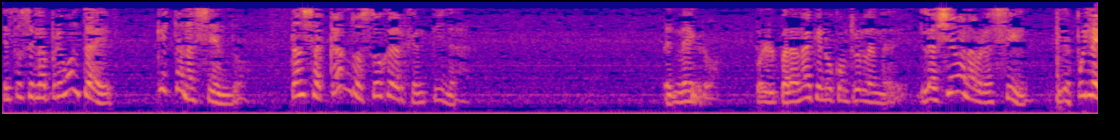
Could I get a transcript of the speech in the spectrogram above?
Entonces la pregunta es, ¿qué están haciendo? Están sacando soja de Argentina, en negro, por el Paraná que no controla nadie. La llevan a Brasil y después la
